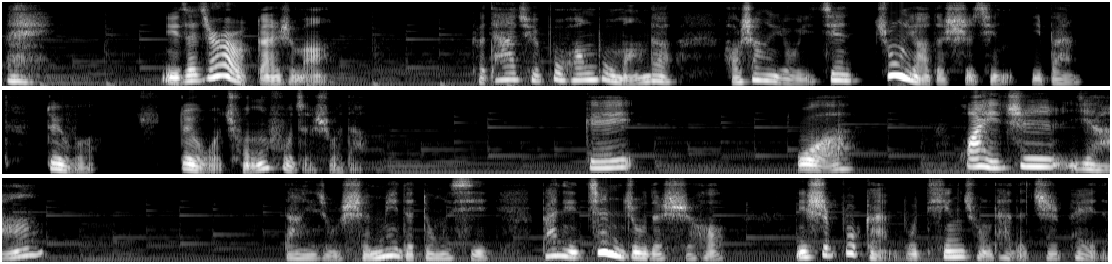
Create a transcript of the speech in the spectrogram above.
哎，你在这儿干什么？”可他却不慌不忙的，好像有一件重要的事情一般，对我对我重复着说道：“给我画一只羊。”当一种神秘的东西把你镇住的时候。你是不敢不听从他的支配的。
